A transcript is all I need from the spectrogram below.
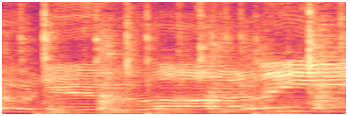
New Orleans.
